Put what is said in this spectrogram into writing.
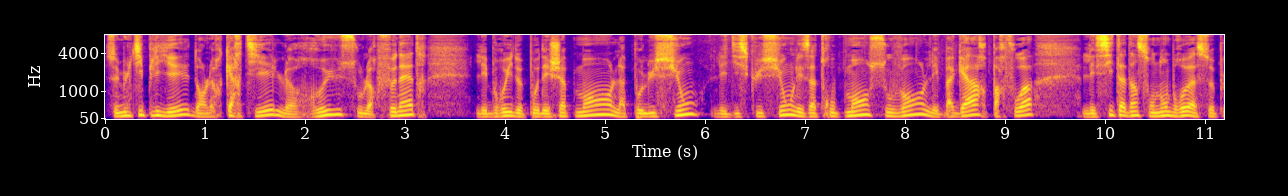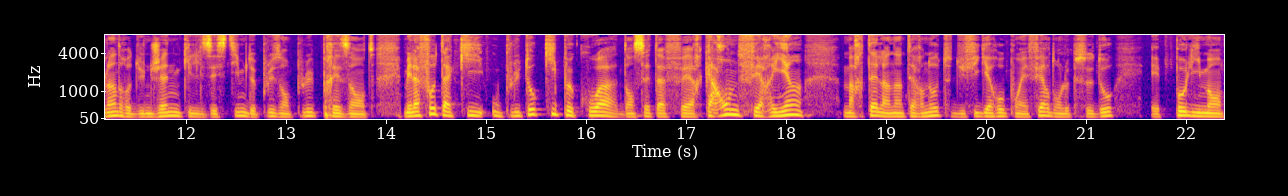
se multiplier dans leur quartier, leurs rues, sous leurs fenêtres les bruits de pots d'échappement, la pollution, les discussions, les attroupements, souvent, les bagarres parfois. Les citadins sont nombreux à se plaindre d'une gêne qu'ils estiment de plus en plus présente. Mais la faute à qui Ou plutôt, qui peut quoi dans cette affaire? Car on ne fait rien, martèle un internaute du Figaro.fr dont le pseudo est poliment.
